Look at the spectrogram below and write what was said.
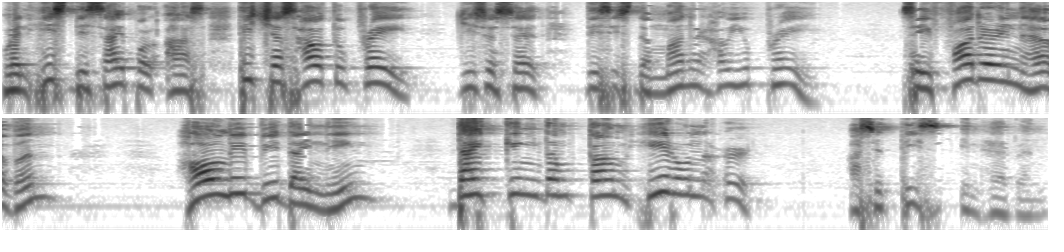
When His disciple asked, Teach us how to pray, Jesus said, This is the manner how you pray. Say, Father in heaven, holy be thy name, thy kingdom come here on earth as it is in heaven.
